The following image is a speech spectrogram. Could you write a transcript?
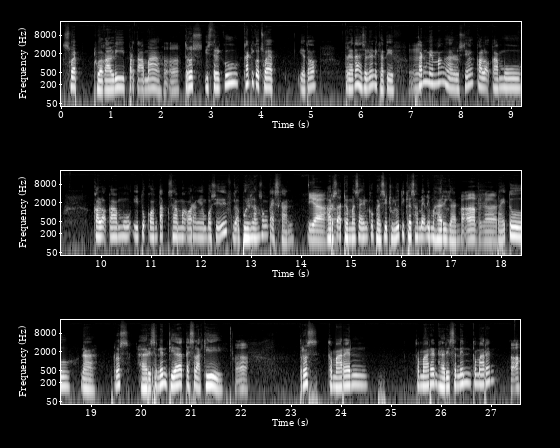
swab dua kali pertama Heeh. terus istriku kan ikut swab ya toh ternyata hasilnya negatif Mm. kan memang harusnya kalau kamu kalau kamu itu kontak sama orang yang positif nggak boleh langsung tes kan iya harus ada masa inkubasi dulu 3 sampai lima hari kan. Heeh, benar Nah, itu. Nah, terus hari Senin dia tes lagi. Heeh. Terus kemarin kemarin hari Senin kemarin Heeh.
